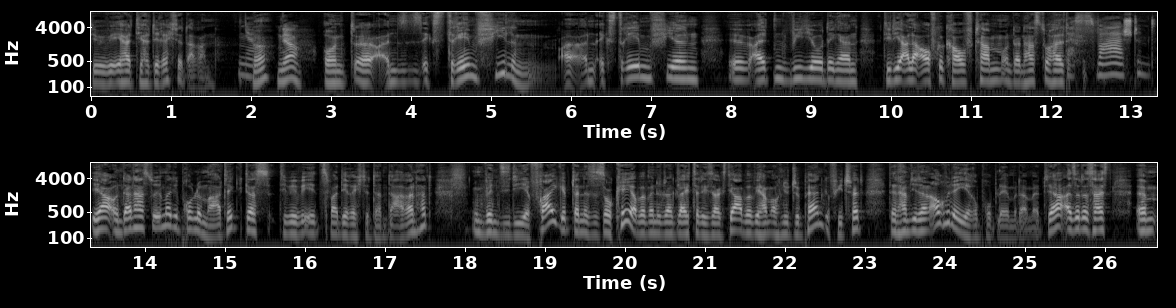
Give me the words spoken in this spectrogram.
die WWE hat die halt die Rechte daran. Ja. Ne? Ja. Und äh, an extrem vielen, an extrem vielen äh, alten Videodingern die die alle aufgekauft haben und dann hast du halt. Das ist wahr, stimmt. Ja, und dann hast du immer die Problematik, dass die WWE zwar die Rechte dann daran hat und wenn sie die ihr freigibt, dann ist es okay, aber wenn du dann gleichzeitig sagst, ja, aber wir haben auch New Japan gefeatured, dann haben die dann auch wieder ihre Probleme damit, ja. Also das heißt, ähm,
